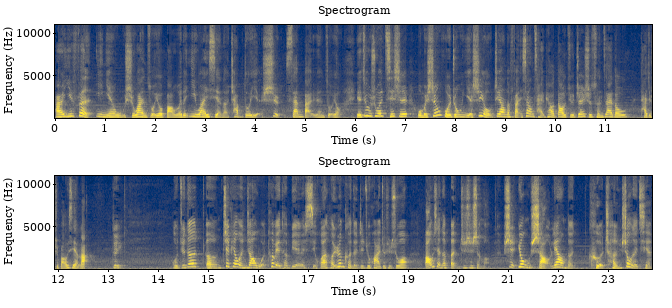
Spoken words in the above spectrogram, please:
而一份一年五十万左右保额的意外险呢，差不多也是三百元左右。也就是说，其实我们生活中也是有这样的反向彩票道具真实存在的哦，它就是保险啦。对，我觉得，嗯、这篇文章我特别特别喜欢和认可的这句话就是说，保险的本质是什么？是用少量的可承受的钱，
